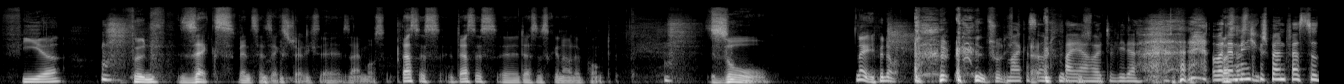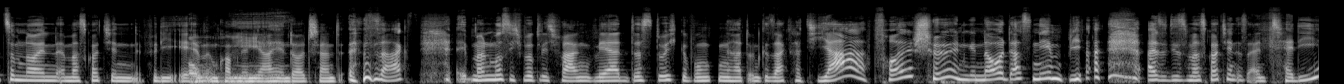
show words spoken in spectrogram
4, 5, 6, wenn es denn sechsstellig äh, sein muss. Das ist, das, ist, äh, das ist genau der Punkt. So. Nee, ich bin aber. Entschuldigung. Marc ist on fire heute wieder. Aber Was dann bin ich du- gespannt, was du zum neuen äh, Maskottchen für die EM Oh im kommenden je. Jahr hier in Deutschland äh, sagst. Man muss sich wirklich fragen, wer das durchgewunken hat und gesagt hat, ja, voll schön, genau das nehmen wir. Also dieses Maskottchen ist ein Teddy,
